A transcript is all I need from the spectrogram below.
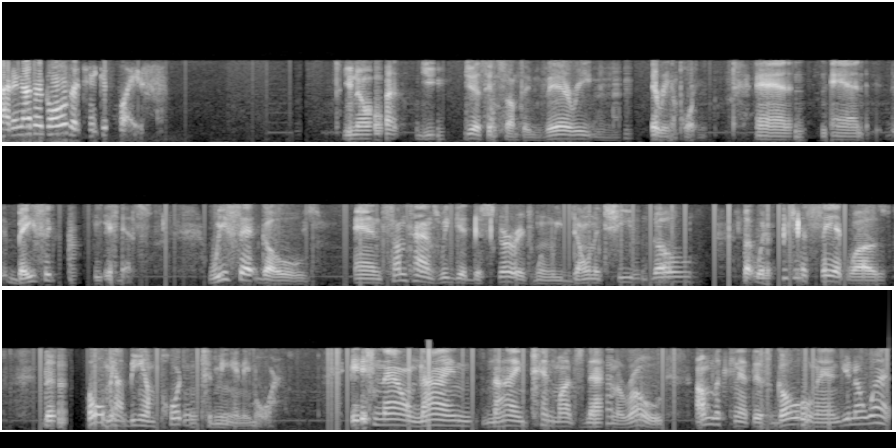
set another goal to take its place. You know what? You just said something very, very important. And and basically it's this. We set goals and sometimes we get discouraged when we don't achieve the goal. But what you just said was the goal may not be important to me anymore. It's now nine, nine, ten months down the road. I'm looking at this goal, and you know what?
